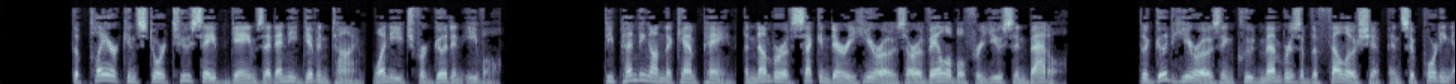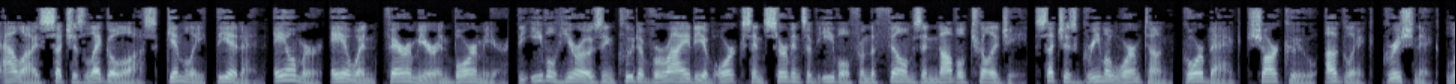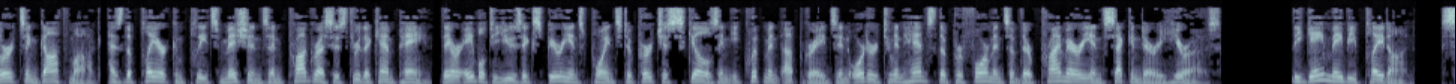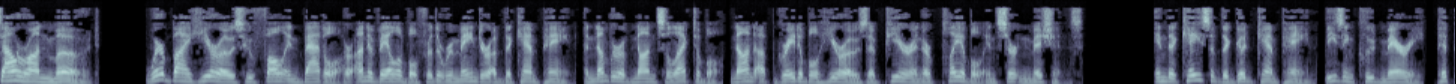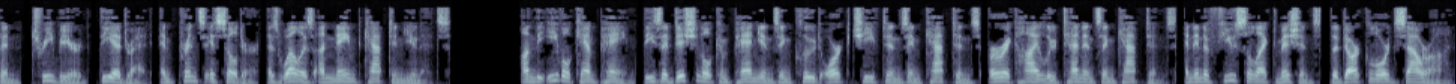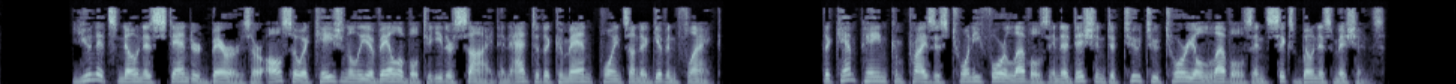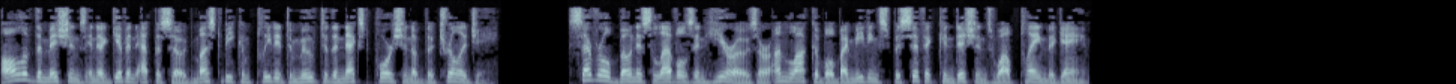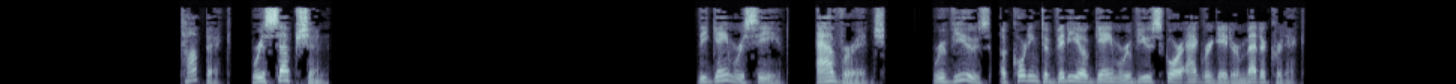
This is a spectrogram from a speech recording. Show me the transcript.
The player can store two saved games at any given time, one each for good and evil. Depending on the campaign, a number of secondary heroes are available for use in battle. The good heroes include members of the Fellowship and supporting allies such as Legolas, Gimli, Theoden, Éomer, Éowyn, Faramir and Boromir. The evil heroes include a variety of orcs and servants of evil from the films and novel trilogy, such as Grima Wormtongue, Gorbag, Sharku, Uglúk, Grishnákh, Lurtz and Gothmog. As the player completes missions and progresses through the campaign, they are able to use experience points to purchase skills and equipment upgrades in order to enhance the performance of their primary and secondary heroes. The game may be played on Sauron mode, whereby heroes who fall in battle are unavailable for the remainder of the campaign. A number of non-selectable, non-upgradable heroes appear and are playable in certain missions. In the case of the Good campaign, these include Merry, Pippin, Treebeard, Theodred, and Prince Isildur, as well as unnamed captain units. On the Evil campaign, these additional companions include Orc chieftains and captains, Uruk-hai lieutenants and captains, and in a few select missions, the Dark Lord Sauron. Units known as standard bearers are also occasionally available to either side and add to the command points on a given flank. The campaign comprises 24 levels in addition to two tutorial levels and six bonus missions. All of the missions in a given episode must be completed to move to the next portion of the trilogy. Several bonus levels and heroes are unlockable by meeting specific conditions while playing the game. Reception The game received average reviews, according to video game review score aggregator Metacritic.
